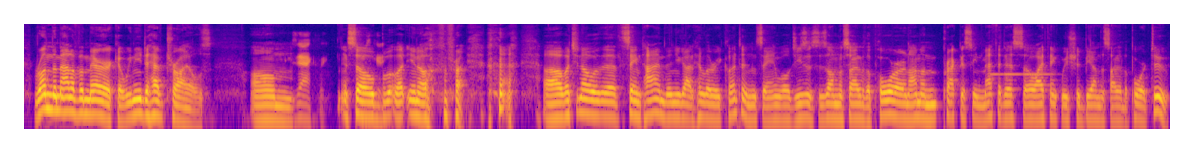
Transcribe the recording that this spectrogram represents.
Run them out of America. We need to have trials. Um, exactly. so, but you know, right? uh, but you know, at the same time, then you got Hillary Clinton saying, "Well, Jesus is on the side of the poor, and I'm a practicing Methodist, so I think we should be on the side of the poor too."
